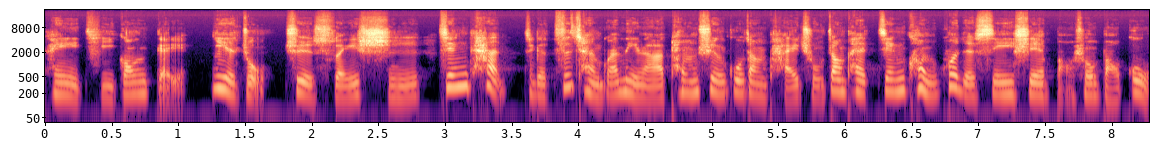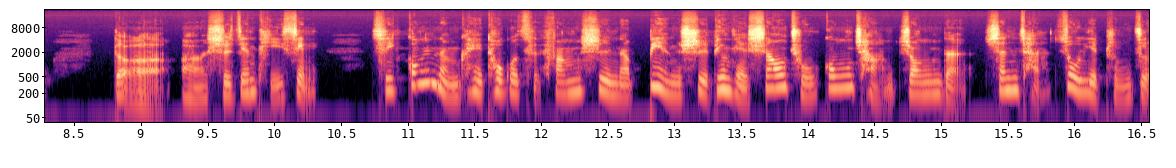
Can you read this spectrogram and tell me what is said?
可以提供给业主去随时监看这个资产管理啦、通讯故障排除、状态监控，或者是一些保修保固的呃时间提醒。其功能可以透过此方式呢，辨识并且消除工厂中的生产作业瓶颈。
